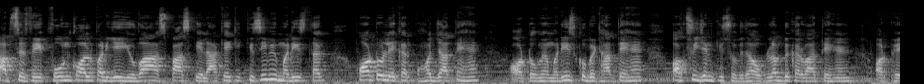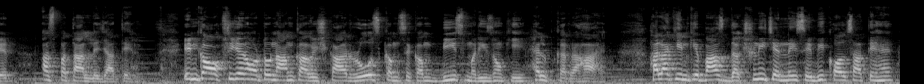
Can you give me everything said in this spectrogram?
अब सिर्फ़ एक फ़ोन कॉल पर ये युवा आसपास के इलाके के किसी भी मरीज़ तक ऑटो लेकर पहुँच जाते हैं। ऑटो में मरीज़ को बिठाते हैं, ऑक्सीजन की सुविधा उपलब्ध करवाते हैं और फिर अस्पताल ले जाते हैं। इनका ऑक्सीजन ऑटो नाम का आविष्कार रोज कम से कम 20 मरीजों की हेल्प कर रहा है। हालाँकि इनके पास दक्षिणी चेन्नई से भी कॉल्स आते हैं,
